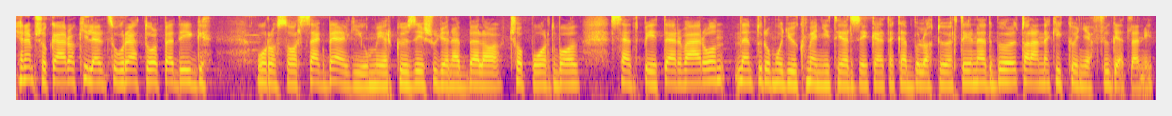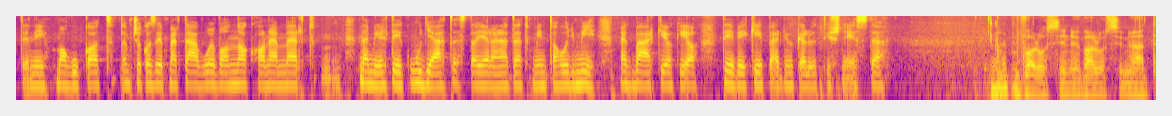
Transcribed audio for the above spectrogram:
Ja, nem sokára 9 órától pedig Oroszország-Belgium mérkőzés ugyanebből a csoportból Szentpéterváron. Nem tudom, hogy ők mennyit érzékeltek ebből a történetből, talán nekik könnyebb függetleníteni magukat, nem csak azért, mert távol vannak, hanem mert nem élték úgy át ezt a jelenetet, mint ahogy mi, meg bárki, aki a tévéképernyők előtt is nézte. Valószínű, valószínű. Hát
